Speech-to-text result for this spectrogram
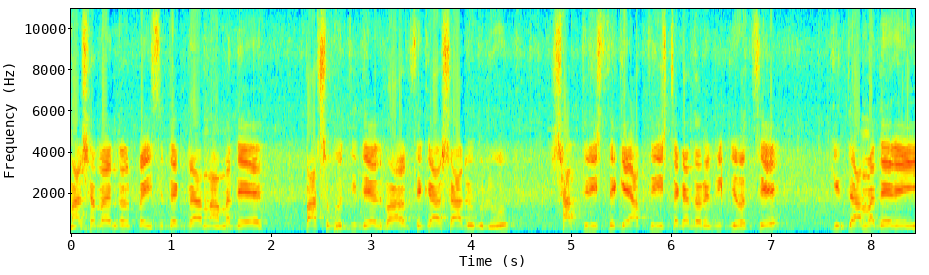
মার্শাল এন্টারপ্রাইসে দেখলাম আমাদের পার্শ্ববর্তী দেশ ভারত থেকে আসা আলুগুলো সাতত্রিশ থেকে আটত্রিশ টাকা দরে বিক্রি হচ্ছে। কিন্তু আমাদের এই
